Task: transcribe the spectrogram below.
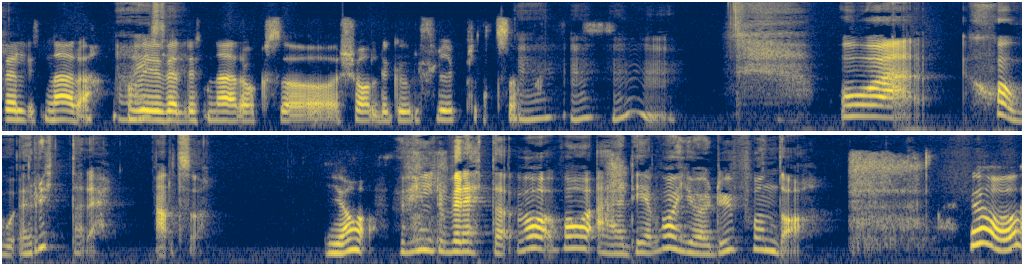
Väldigt nära. Ja, och vi är väldigt nära också Charles de Gaulle flygplatsen. Mm, mm, mm. Och showryttare alltså? Ja. Vill du berätta, vad, vad är det? Vad gör du på en dag? Ja,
